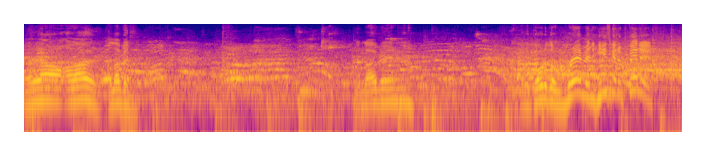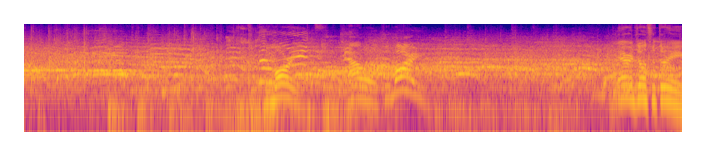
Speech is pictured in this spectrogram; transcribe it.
And now 11. 11. 11. Gonna go to the rim and he's gonna finish. Jamari. Howard. Jamari. And Aaron Jones for three.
